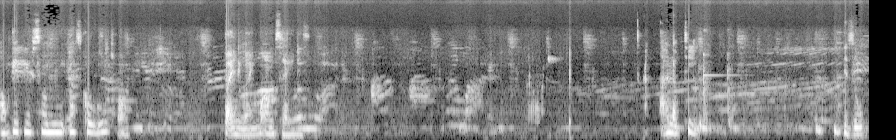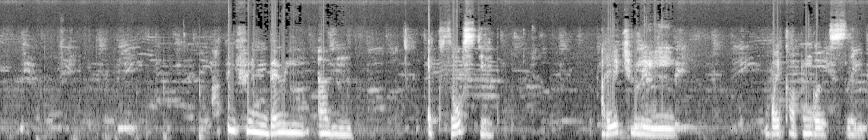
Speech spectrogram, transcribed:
I'll give you some ice cold water. But anyway, what I'm saying is, I love tea. Is all. I've been feeling very um exhausted. I literally wake up and go to sleep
